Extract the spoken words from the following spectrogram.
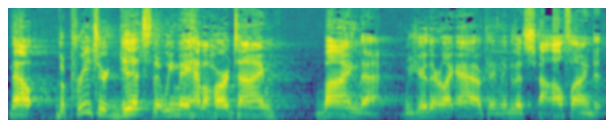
Now, the preacher gets that we may have a hard time buying that. We hear that, we're like, ah, okay, maybe that's, I'll find it.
